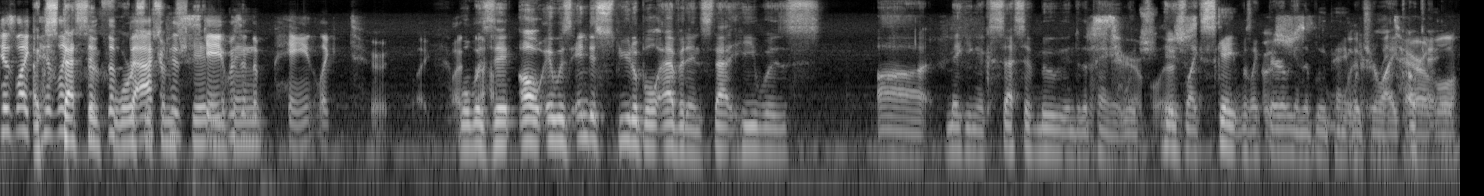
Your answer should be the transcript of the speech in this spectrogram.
his like his like the, the back of his in skate the was in the paint? paint. Like, dude, like what, what was hell? it? Oh, it was indisputable evidence that he was uh making excessive move into the Just paint, terrible. which It was his like skate was like It was barely in the just blue paint, which you're literally like terrible. okay.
